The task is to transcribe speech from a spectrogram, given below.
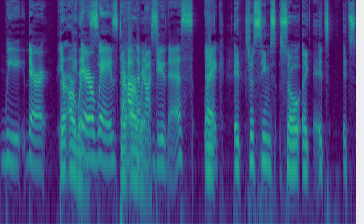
we there There are ways. there are ways. ways to There have them not do this. And Like it, just seems so like it's it's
